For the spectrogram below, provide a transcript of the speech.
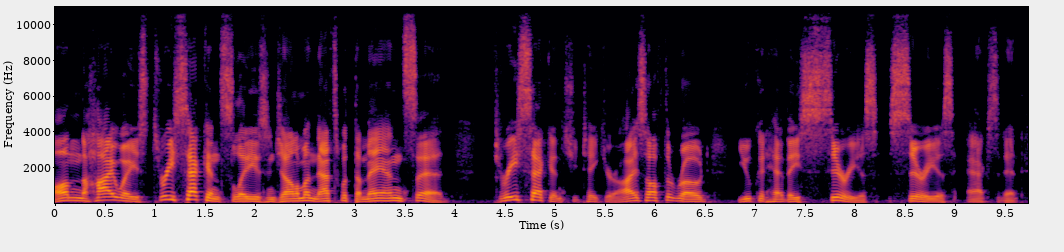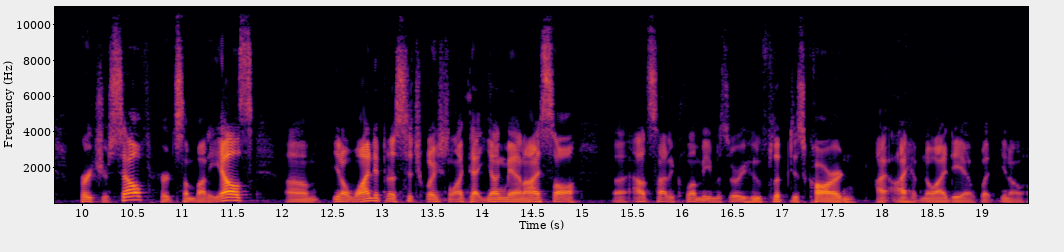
on the highways. Three seconds, ladies and gentlemen. That's what the man said. Three seconds, you take your eyes off the road, you could have a serious, serious accident. Hurt yourself, hurt somebody else. Um, you know, wind up in a situation like that young man I saw uh, outside of Columbia, Missouri, who flipped his car, and I, I have no idea what you know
